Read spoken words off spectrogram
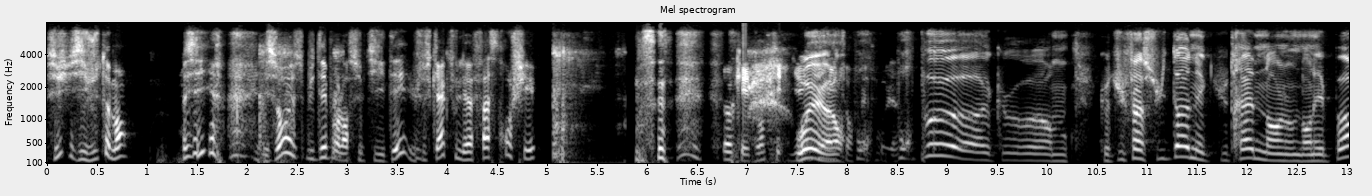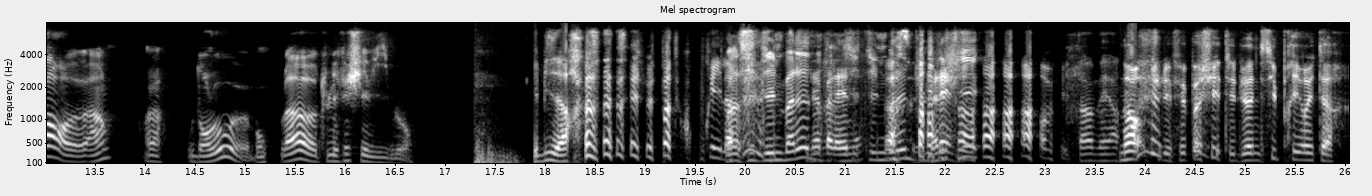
si, si, justement. Si. Ils sont réputés pour leur subtilité jusqu'à que tu les fasses trop chier. Ok, donc il y a- il Ouais, une alors pour, pour peu euh, que, euh, que tu fasses 8 tonnes et que tu traînes dans, dans les ports, euh, hein, voilà, ou dans l'eau, euh, bon, là, euh, tu les fais chier visiblement. C'est bizarre. J'ai pas tout compris là. Bah, si t'es une baleine, La baleine. t'es une Ah, baleine, c'est tu les baleine. oh, putain, merde. Non, tu les fais pas chier, t'es déjà une cible prioritaire.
